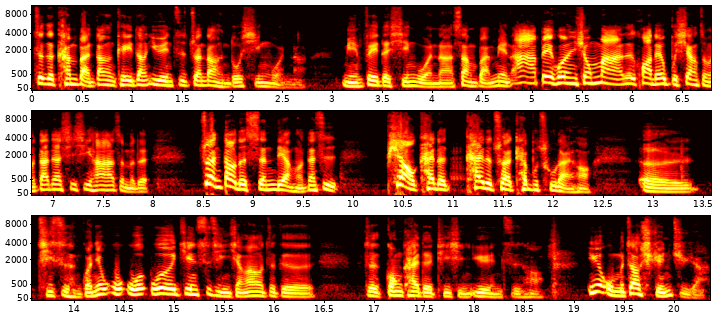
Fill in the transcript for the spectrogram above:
这个看板当然可以让叶元之赚到很多新闻啊。免费的新闻啊，上版面啊，被辉文兄骂，这画的又不像什么，大家嘻嘻哈哈什么的，赚到的声量啊，但是票开的开得出来，开不出来哈，呃，其实很关键。我我我有一件事情想要这个这公开的提醒叶元之哈，因为我们知道选举啊，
